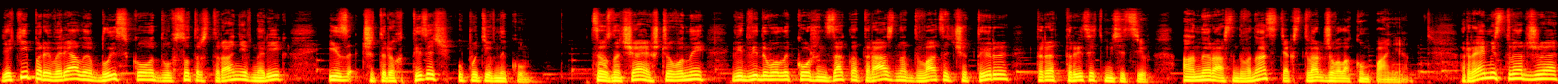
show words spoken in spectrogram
які перевіряли близько 200 ресторанів на рік із 4 тисяч у путівнику. Це означає, що вони відвідували кожен заклад раз на 24-30 місяців, а не раз на 12, як стверджувала компанія. Ремі стверджує,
